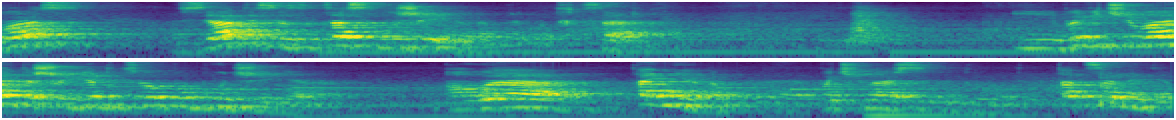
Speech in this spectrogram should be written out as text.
вас взятися за це служіння, наприклад, в церкві. І ви відчуваєте, що є до цього побудження. Але та ні, починаєш собі та це не мене,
